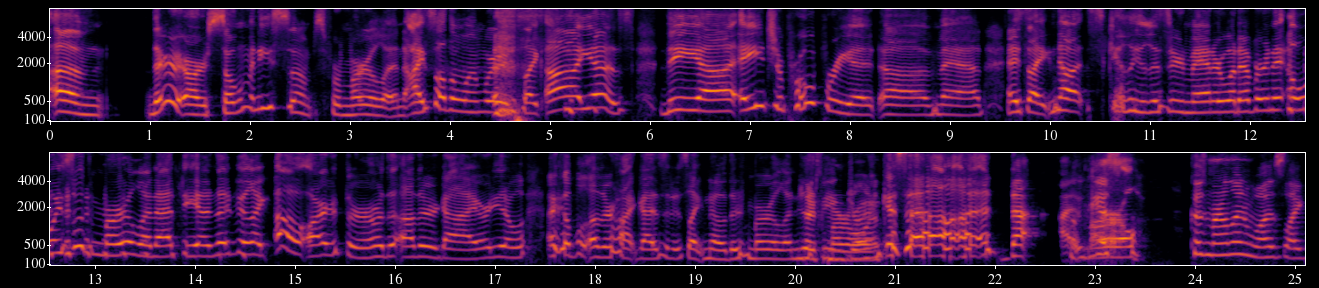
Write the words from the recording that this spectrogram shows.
the end. Um, there are so many simps for Merlin. I saw the one where it's like, ah, yes, the uh, age appropriate uh, man. And it's like, not Skelly Lizard Man or whatever. And it always was Merlin at the end. They'd be like, oh, Arthur or the other guy or, you know, a couple other hot guys. And it's like, no, there's Merlin just there's being Merlin. drunk as hell. That, I, Merle. Because Merlin was like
